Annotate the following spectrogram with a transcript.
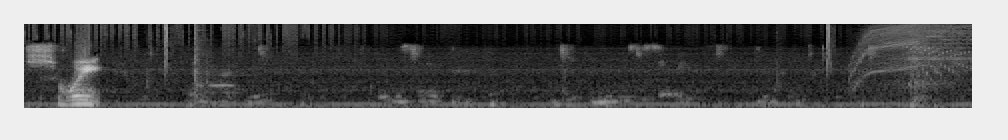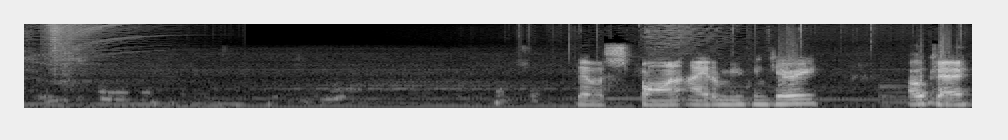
Sweet. They have a spawn item you can carry? Okay.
